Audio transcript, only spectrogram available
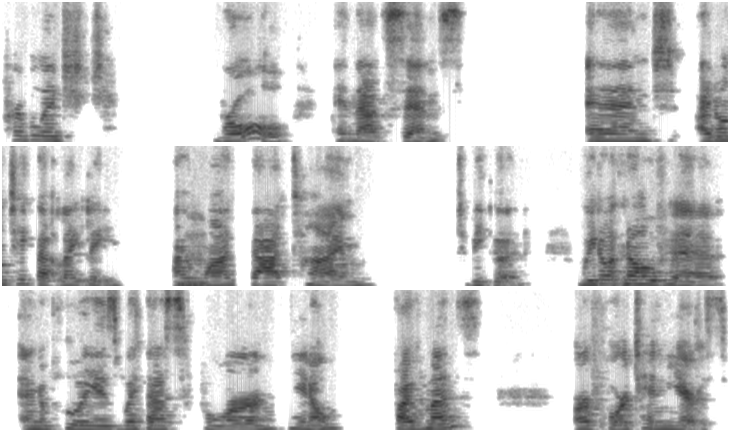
privileged role in that sense. And I don't take that lightly. Mm. I want that time to be good. We don't know if a, an employee is with us for, you know, five months or for 10 years.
